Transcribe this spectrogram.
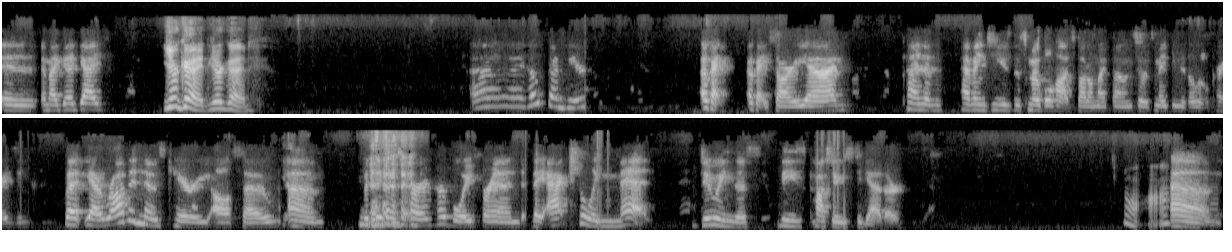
is, am I good, guys? You're good. You're good. I hope I'm here. Okay. Okay. Sorry. Yeah, I'm kind of having to use this mobile hotspot on my phone, so it's making it a little crazy. But yeah, Robin knows Carrie also. Um, but this is her and her boyfriend. They actually met doing this these costumes together. Aw. Um,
